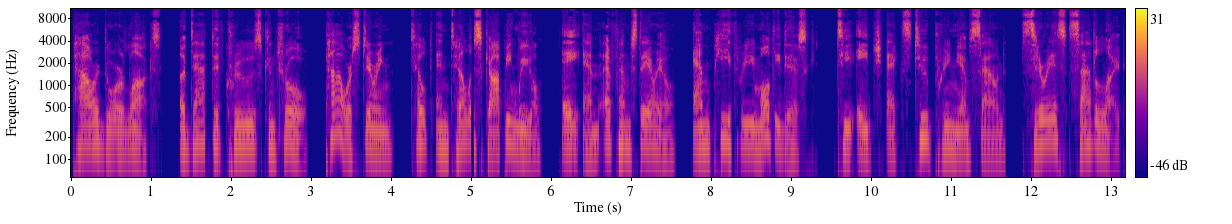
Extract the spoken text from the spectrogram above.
Power Door Locks, Adaptive Cruise Control, Power Steering, Tilt and Telescoping Wheel, AM-FM Stereo, MP3 Multidisc, THX2 Premium Sound, Sirius Satellite,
